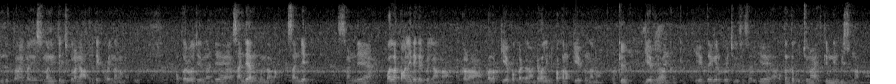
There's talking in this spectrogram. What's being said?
ఎందుకు తను ఇట్లా చేస్తుందో నేను తెలుసుకోవాలని ఆతృత ఎక్కువైంది అన్న నాకు. ఒకరోజు ఏంటంటే సండే అనుకుంటా అన్న సండే సండే వాళ్ళ కాలనీ దగ్గరికి వెళ్ళినా అన్న అక్కడ వాళ్ళ కేఫ్ ఒకటి అంటే వాళ్ళ ఇంటి పక్కన ఒక కేఫ్ ఉందన్న. ఓకే కేఫ్. కేఫ్ దగ్గర పోయి చూసేసరికి ఒకరితో కూర్చొని ఐస్ క్రీమ్ తినిపిస్తుంది అన్న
